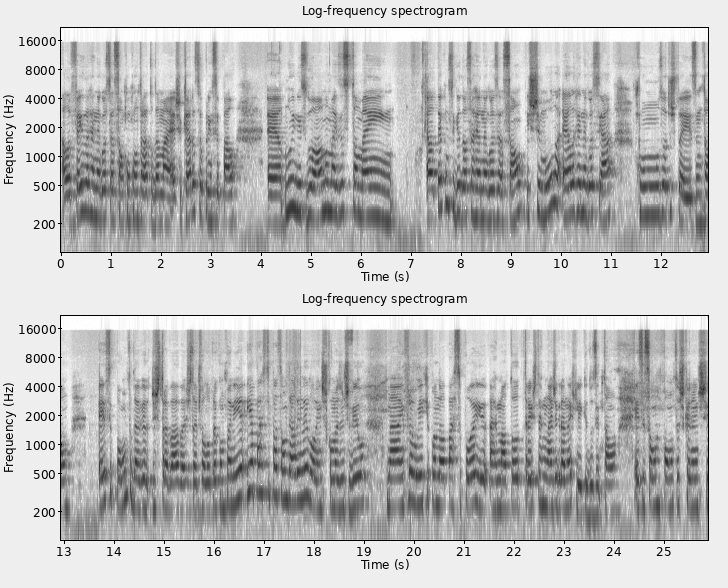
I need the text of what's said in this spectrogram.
Ela fez a renegociação com o contrato da Maestro, que era seu principal é, no início do ano, mas isso também ela ter conseguido essa renegociação estimula ela a renegociar com os outros players. Então, esse ponto deve destravar bastante valor para a companhia e a participação dela em leilões, como a gente viu na InfraWeek quando ela participou e arrematou três terminais de granéis líquidos. Então, esses são pontos que a gente.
